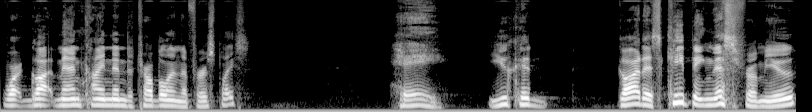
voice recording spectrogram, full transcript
what got mankind into trouble in the first place? Hey, you could God is keeping this from you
